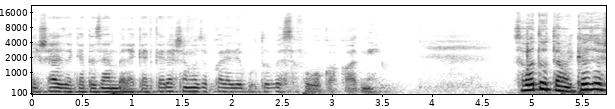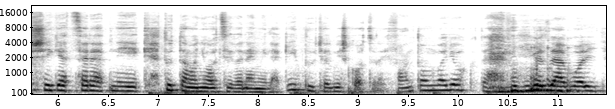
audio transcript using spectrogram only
és ha ezeket az embereket keresem, azokkal előbb-utóbb össze fogok akadni. Szóval tudtam, hogy közösséget szeretnék, tudtam, hogy nyolc éve nem élek itt, úgyhogy Miskolcon egy fantom vagyok, tehát így igazából így,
